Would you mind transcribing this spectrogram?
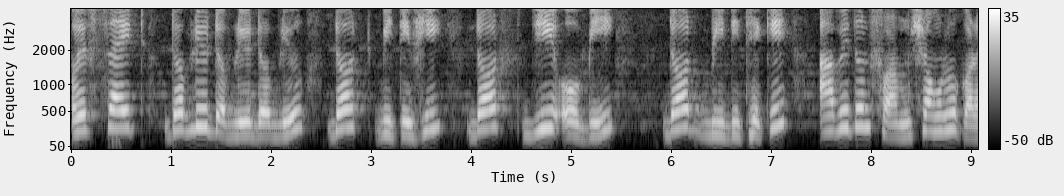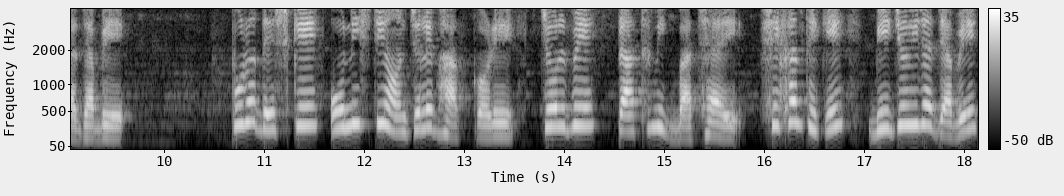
website W dot BTV dot dot থেকে আবেদন ফর্ম সংগ্রহ করা যাবে। পুরো দেশকে উনিশটি অঞ্চলে ভাগ করে চলবে প্রাথমিক বাছাই। সেখান থেকে বিজয়ীরা যাবে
